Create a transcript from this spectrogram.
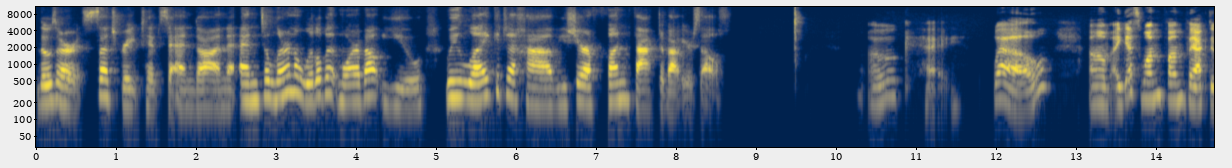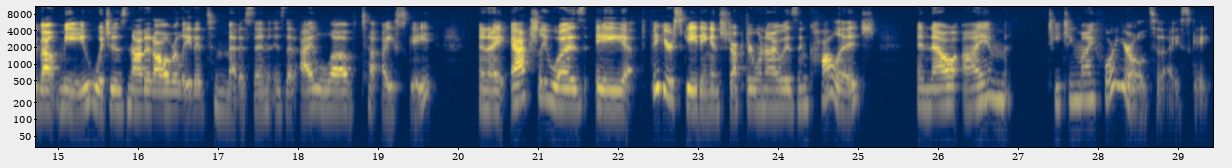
Those are such great tips to end on. And to learn a little bit more about you, we like to have you share a fun fact about yourself. Okay. Well, um, I guess one fun fact about me, which is not at all related to medicine, is that I love to ice skate. And I actually was a figure skating instructor when I was in college. And now I am teaching my four year old to ice skate.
